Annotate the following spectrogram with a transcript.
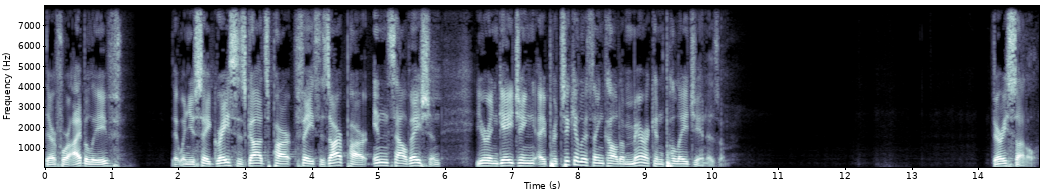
Therefore, I believe that when you say grace is God's part, faith is our part in salvation, you're engaging a particular thing called American Pelagianism. Very subtle.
